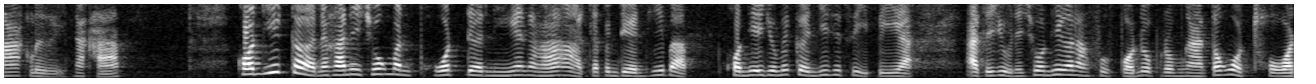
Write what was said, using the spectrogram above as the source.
มาก ๆเลยนะคะ คนที่เกิดนะคะในช่วงวันพุธเดือนนี้นะคะ อาจจะเป็นเดือนที่แบบคนที่อายุไม่เกิน 24 ปีอาจจะอยู่ในช่วงที่กำลังฝึกฝนอบรมงานต้องอดทน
